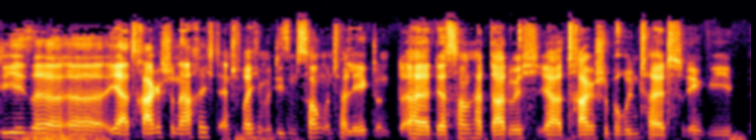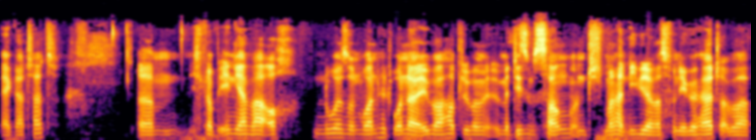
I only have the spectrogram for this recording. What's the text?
diese äh, ja, tragische Nachricht entsprechend mit diesem Song unterlegt und äh, der Song hat dadurch ja tragische Berühmtheit irgendwie ergattert. Ähm, ich glaube, Enya war auch nur so ein One-Hit-Wonder überhaupt über, mit diesem Song und man hat nie wieder was von ihr gehört, aber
